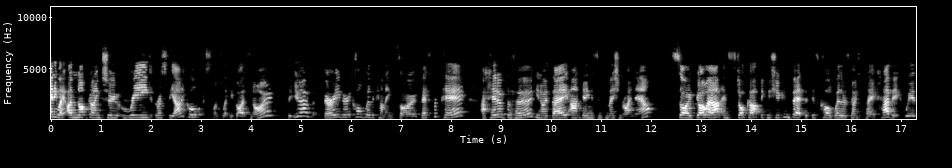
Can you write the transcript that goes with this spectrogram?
Anyway, I'm not going to read the rest of the article. I just want to let you guys know that you have very, very cold weather coming. So best prepare ahead of the herd. You know, they aren't getting this information right now. So go out and stock up because you can bet that this cold weather is going to play havoc with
